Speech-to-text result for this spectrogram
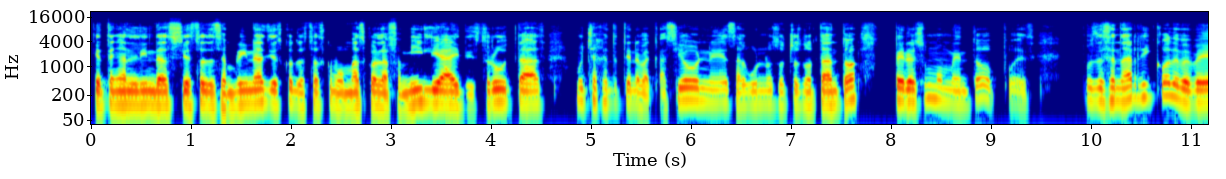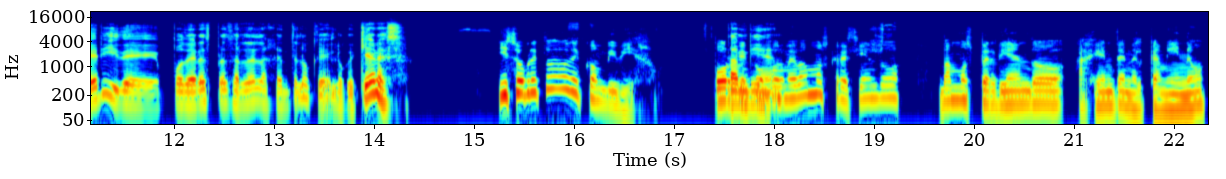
que tengan lindas fiestas decembrinas y es cuando estás como más con la familia y disfrutas. Mucha gente tiene vacaciones, algunos otros no tanto, pero es un momento pues pues de cenar rico, de beber y de poder expresarle a la gente lo que lo que quieres. Y sobre todo de convivir. Porque conforme vamos creciendo, vamos perdiendo a gente en el camino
